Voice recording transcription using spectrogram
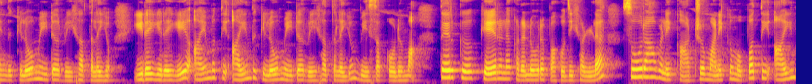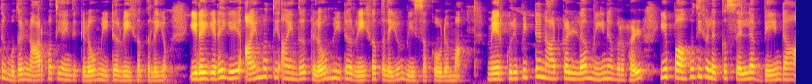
ஐந்து கிலோமீட்டர் வேகத்திலையும் இடையிடையே ஐம்பத்தி ஐந்து கிலோமீட்டர் வேகத்திலையும் வீசக்கூடுமா? தெற்கு கேரள கடலோர பகுதிகளில் சூறாவளி காற்று மணிக்கு முப்பத்தி ஐந்து முதல் நாற்பத்தி ஐந்து கிலோமீட்டர் வேகத்திலையும் இடையிடையே ஐம்பத்தி ஐந்து கிலோமீட்டர் வேகத்திலையும் வீசக்கூடுமா. மேற்குறிப்பிட்ட நாட்களில் மீனவர்கள் இப்பகுதிகளுக்கு செல்ல வேண்டாம்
